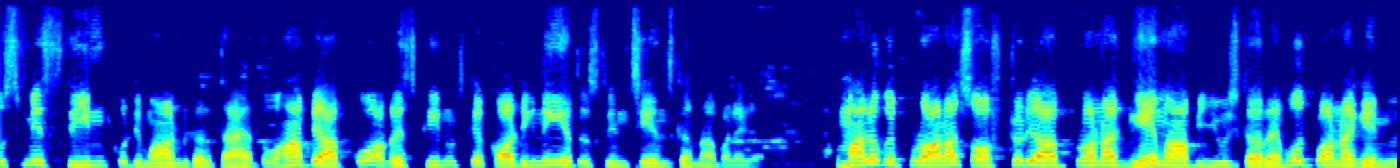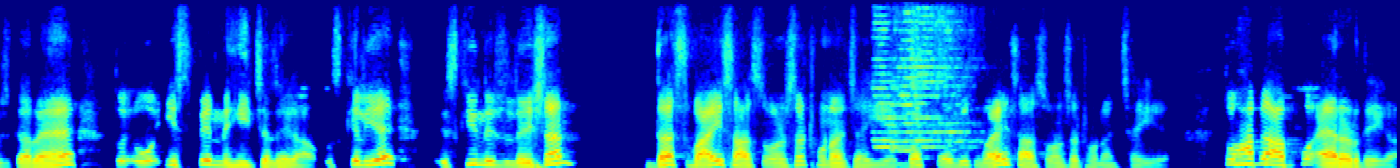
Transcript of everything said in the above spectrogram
उसमें स्क्रीन को डिमांड करता है। तो वहाँ पे आपको अगर स्क्रीन उसके अकॉर्डिंग नहीं है तो स्क्रीन चेंज करना पड़ेगा। मान लो कोई पुराना सॉफ्टवेयर या पुराना गेम आप यूज़ कर रहे हैं बहुत पुराना गेम यूज़ कर रहे हैं तो वो इस पे नहीं चलेगा। उसके लिए इसकी रेजुलेशन दस बाई सात सौ अड़सठ होना चाहिए। दस चौबीस बाई सात सौ अड़सठ होना चाहिए। तो वहाँ पे आपको एरर देगा।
